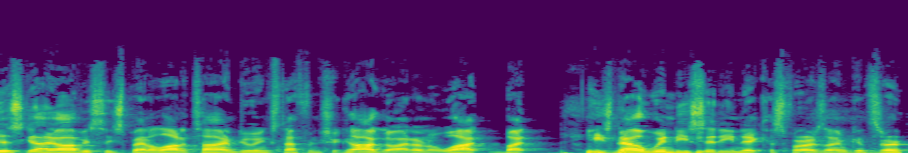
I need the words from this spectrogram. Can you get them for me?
this guy obviously spent a lot of time doing stuff in Chicago. I don't know what, but he's now Windy City Nick as far as I'm concerned.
